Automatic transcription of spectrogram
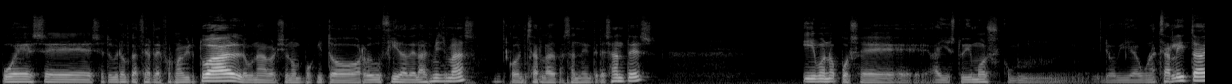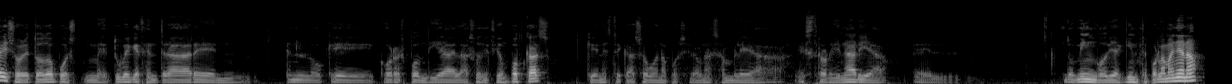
pues eh, se tuvieron que hacer de forma virtual, una versión un poquito reducida de las mismas, con charlas bastante interesantes. Y bueno, pues eh, ahí estuvimos, yo vi alguna charlita y sobre todo pues me tuve que centrar en, en lo que correspondía a la asociación podcast, que en este caso, bueno, pues era una asamblea extraordinaria el domingo día 15 por la mañana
